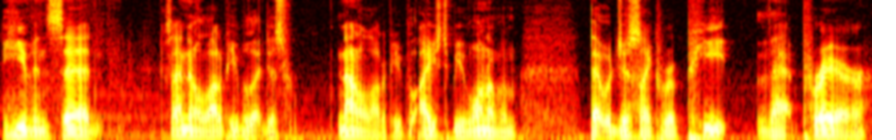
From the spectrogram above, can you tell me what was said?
he even said because i know a lot of people that just not a lot of people i used to be one of them that would just like repeat that prayer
